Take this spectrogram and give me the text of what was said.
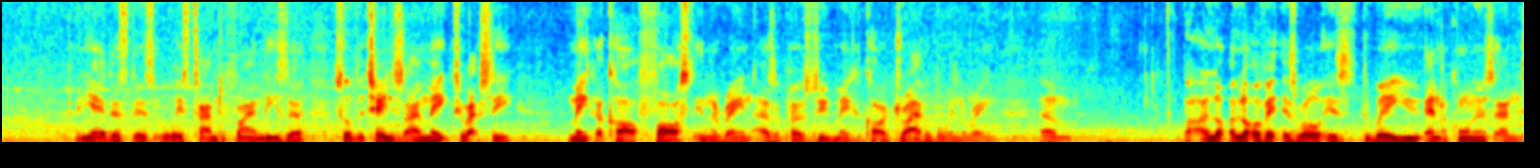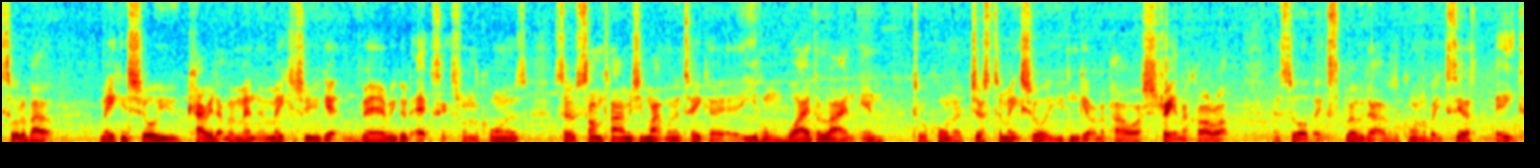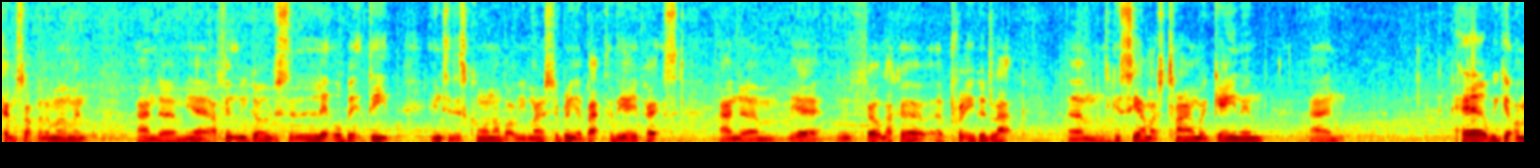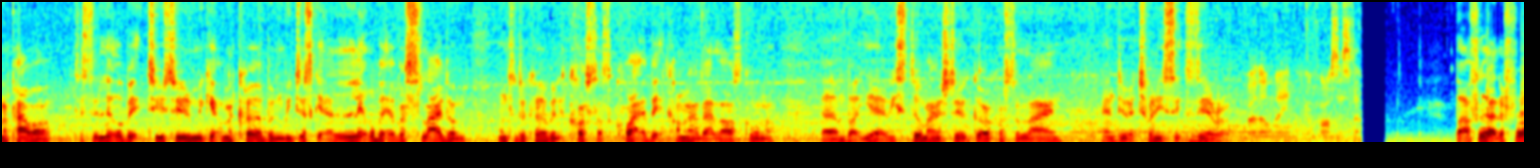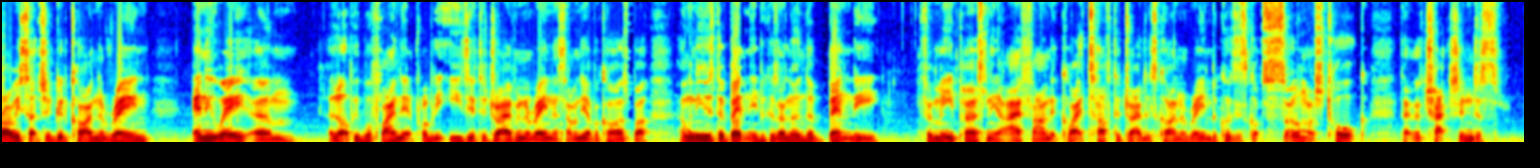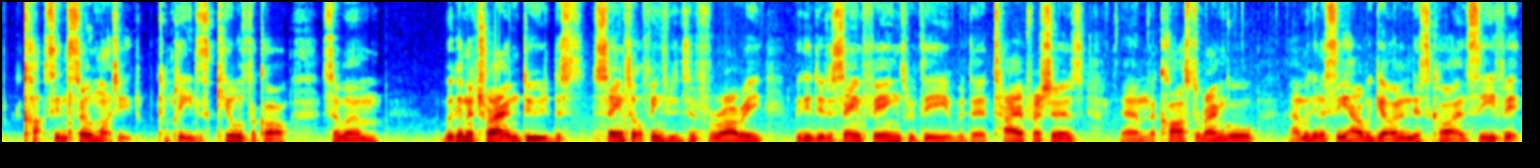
and yeah, there's there's always time to find. These are sort of the changes I make to actually make a car fast in the rain, as opposed to make a car drivable in the rain. Um, but a lot a lot of it as well is the way you enter corners, and it's all about making sure you carry that momentum, making sure you get very good exits from the corners. So sometimes you might want to take a, a even wider line in to a corner just to make sure you can get on the power, straighten the car up and sort of explode out of the corner. But you see us 8 tenths up at the moment and um, yeah, I think we go just a little bit deep into this corner but we managed to bring it back to the apex and um, yeah, it felt like a, a pretty good lap. Um, you can see how much time we're gaining and here we get on the power just a little bit too soon. We get on the curb and we just get a little bit of a slide on onto the curb and it cost us quite a bit coming out that last corner. Um, but yeah, we still managed to go across the line and do a 26-0. But I feel like the Ferrari is such a good car in the rain anyway. Um, a lot of people find it probably easier to drive in the rain than some of the other cars. But I'm going to use the Bentley because I know the Bentley for me personally, I found it quite tough to drive this car in the rain because it's got so much torque that the traction just cuts in so much it completely just kills the car. So um, we're gonna try and do the same sort of things we did to Ferrari. We're gonna do the same things with the with the tire pressures, um, the caster angle, and we're gonna see how we get on in this car and see if it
